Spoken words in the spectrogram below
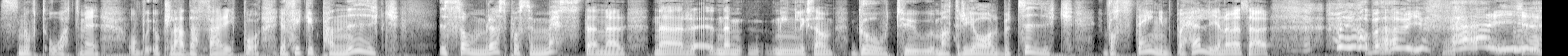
snott åt mig och, och kladda färg på. Jag fick ju panik i somras på semester när, när, när min liksom go-to materialbutik var stängd på helgen och jag så här, jag behöver ju färg!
